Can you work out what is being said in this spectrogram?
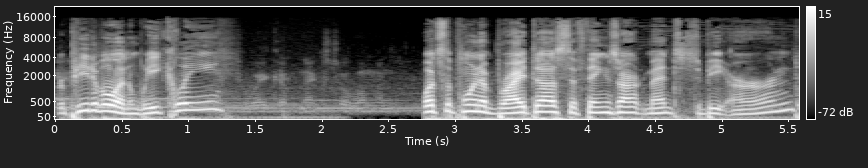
Repeatable and weekly? What's the point of Bright Dust if things aren't meant to be earned?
